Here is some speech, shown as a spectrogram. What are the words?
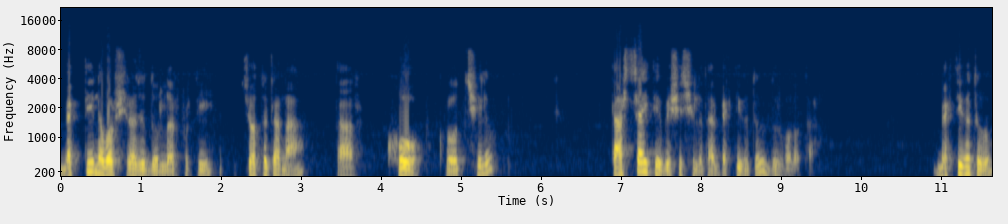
ব্যক্তি নবাব সিরাজউদ্দৌলার প্রতি যতটা না তার ক্ষোভ, ক্রোধ ছিল, তার চাইতে বেশি ছিল তার ব্যক্তিগত দুর্বলতা। ব্যক্তিগত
